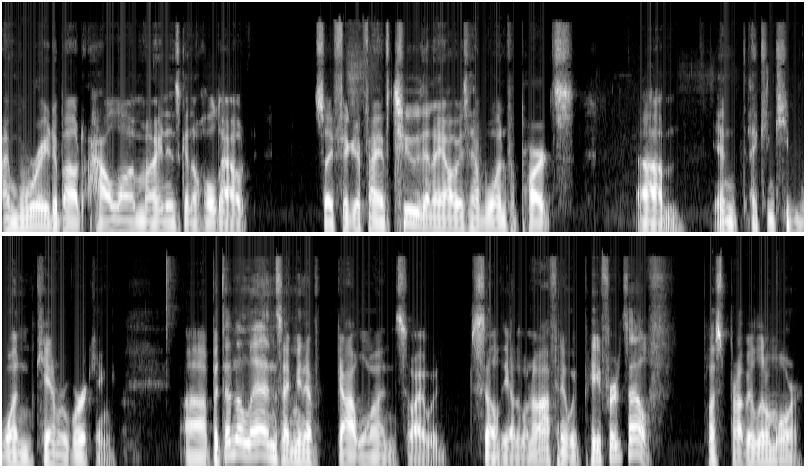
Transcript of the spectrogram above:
I'm worried about how long mine is going to hold out. So I figure if I have two, then I always have one for parts, um, and I can keep one camera working. Uh, but then the lens, I mean, I've got one, so I would sell the other one off, and it would pay for itself, plus probably a little more.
